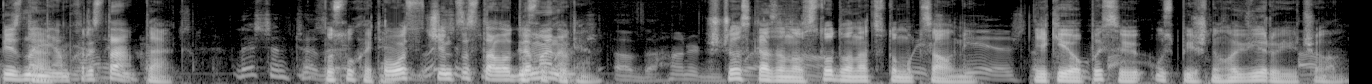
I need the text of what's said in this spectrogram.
Пізнанням Христа. Так. Послухайте, Ось чим це стало для мене. що сказано в 112-му псалмі, який описує успішного віруючого.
